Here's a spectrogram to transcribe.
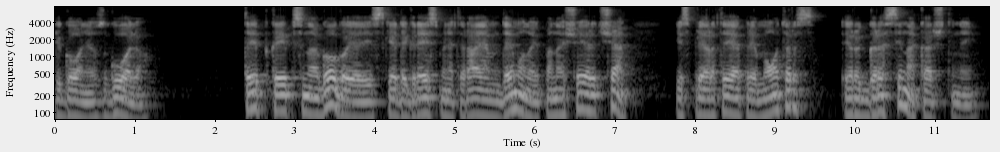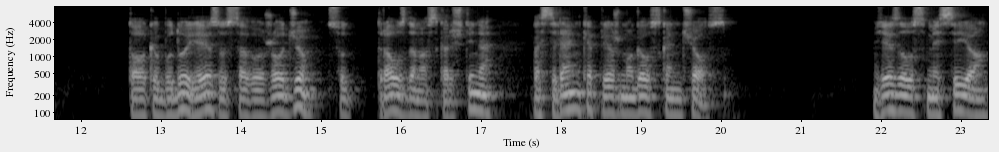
ligonės guolio. Taip kaip sinagogoje jis kėlė grėsmę netirajam demonui, panašiai ir čia jis priartėja prie moters ir grasina karštiniai. Tokiu būdu Jėzus savo žodžiu, sudrausdamas karštinę, pasilenkia prie žmogaus kančios. Jėzaus mesijo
